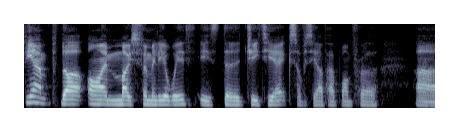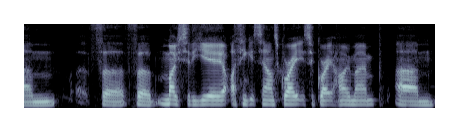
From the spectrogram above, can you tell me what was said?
the amp that I'm most familiar with is the GTX. Obviously, I've had one for um, for for most of the year. I think it sounds great. It's a great home amp. Um,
